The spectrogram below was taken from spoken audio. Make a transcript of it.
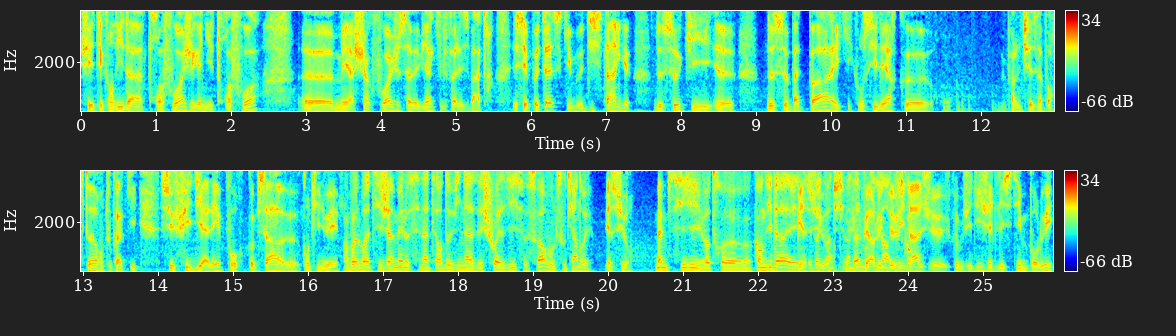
j'ai été candidat trois fois, j'ai gagné trois fois, euh, mais à chaque fois, je savais bien qu'il fallait se battre. Et c'est peut-être ce qui me distingue de ceux qui euh, ne se battent pas et qui considèrent que parler de chez apporteurs, en tout cas qu'il suffit d'y aller pour comme ça euh, continuer. Jean-Paul Brett, si jamais le sénateur de Vinaz est choisi ce soir, vous le soutiendrez Bien sûr. Même si votre euh, candidat est Cédric Van Stevendal, vous Luc de Vinaz, comme j'ai dit, j'ai de l'estime pour lui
